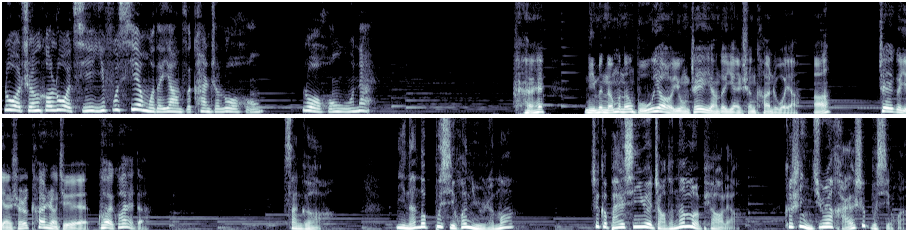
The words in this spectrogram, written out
洛尘和洛奇一副羡慕的样子看着洛红，洛红无奈。嘿，你们能不能不要用这样的眼神看着我呀？啊，这个眼神看上去怪怪的。三哥。你难道不喜欢女人吗？这个白新月长得那么漂亮，可是你居然还是不喜欢。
